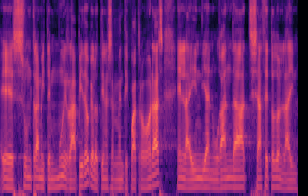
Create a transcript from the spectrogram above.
Es un trámite muy rápido que lo tienes en 24 horas. En la India, en Uganda, se hace todo online.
